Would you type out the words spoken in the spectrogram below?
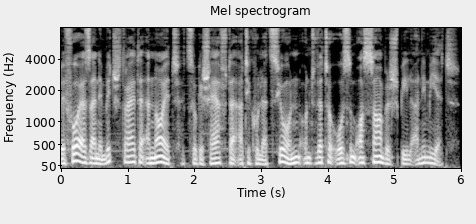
bevor er seine Mitstreiter erneut zu geschärfter Artikulation und virtuosem Ensemblespiel animiert.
